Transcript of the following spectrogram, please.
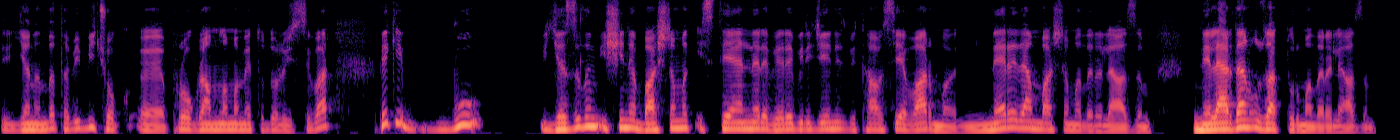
yanında tabii birçok e, programlama metodolojisi var. Peki bu yazılım işine başlamak isteyenlere verebileceğiniz bir tavsiye var mı? Nereden başlamaları lazım? Nelerden uzak durmaları lazım?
